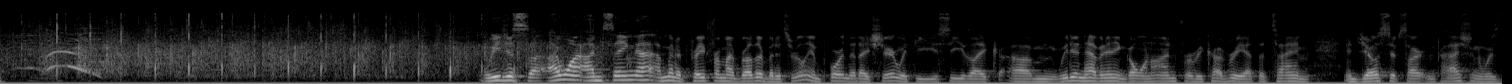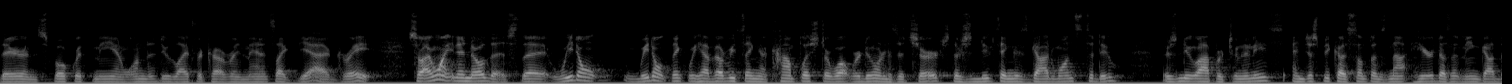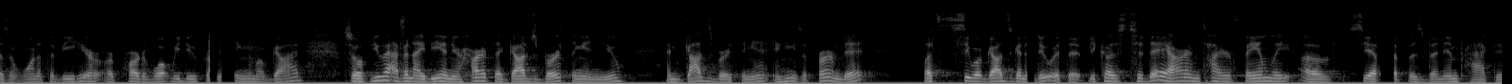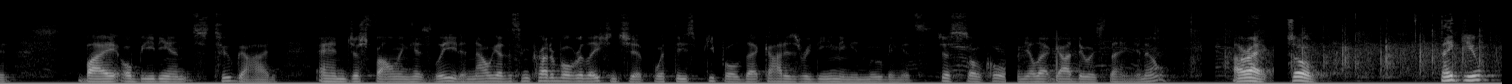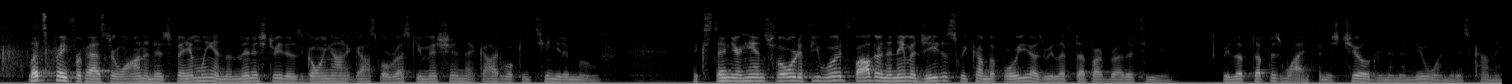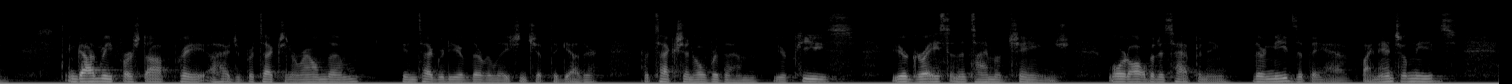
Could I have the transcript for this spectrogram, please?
We just uh, i want i'm saying that i'm going to pray for my brother but it's really important that i share with you. You see like um, we didn't have anything going on for recovery at the time and joseph's heart and passion was there and spoke with me and wanted to do life recovery. And man it's like yeah great. So i want you to know this that we don't we don't think we have everything accomplished or what we're doing as a church. There's new things god wants to do there's new opportunities. And just because something's not here doesn't mean God doesn't want it to be here or part of what we do for the kingdom of God. So if you have an idea in your heart that God's birthing in you and God's birthing it and He's affirmed it, let's see what God's going to do with it. Because today our entire family of CFF has been impacted by obedience to God and just following his lead. And now we have this incredible relationship with these people that God is redeeming and moving. It's just so cool when you let God do his thing, you know? All right. So, thank you. Let's pray for Pastor Juan and his family and the ministry that is going on at Gospel Rescue Mission that God will continue to move. Extend your hands forward if you would. Father, in the name of Jesus, we come before you as we lift up our brother to you. We lift up his wife and his children and the new one that is coming. And God, we first off pray a hedge of protection around them, the integrity of their relationship together, protection over them, your peace, your grace in the time of change. Lord, all that is happening, their needs that they have, financial needs,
